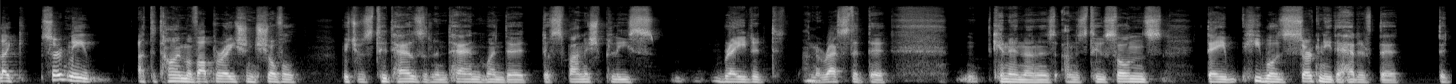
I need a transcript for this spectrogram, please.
like, certainly at the time of Operation Shovel, which was 2010 when the, the Spanish police raided and arrested the Kinahan and his, and his two sons they he was certainly the head of the, the,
